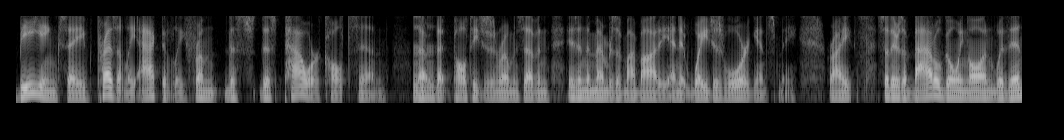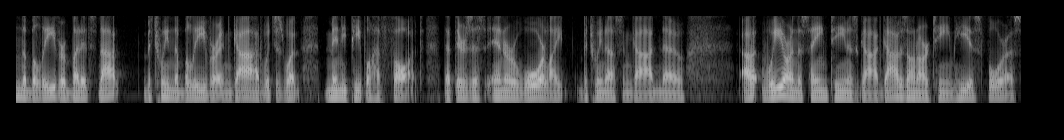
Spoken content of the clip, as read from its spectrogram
being saved presently, actively from this this power called sin that, that Paul teaches in Romans 7 is in the members of my body and it wages war against me, right? So there's a battle going on within the believer, but it's not between the believer and God, which is what many people have thought that there's this inner war like between us and God. No, uh, we are on the same team as God. God is on our team. He is for us.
